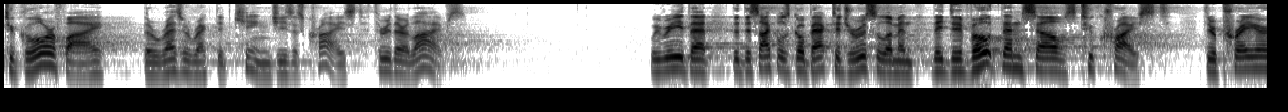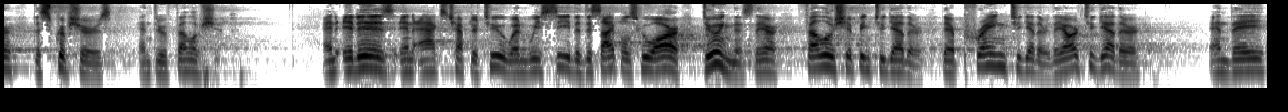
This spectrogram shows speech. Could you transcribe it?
to glorify the resurrected King, Jesus Christ, through their lives. We read that the disciples go back to Jerusalem and they devote themselves to Christ through prayer, the scriptures, and through fellowship. And it is in Acts chapter 2 when we see the disciples who are doing this. They are fellowshipping together, they're praying together, they are together, and they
